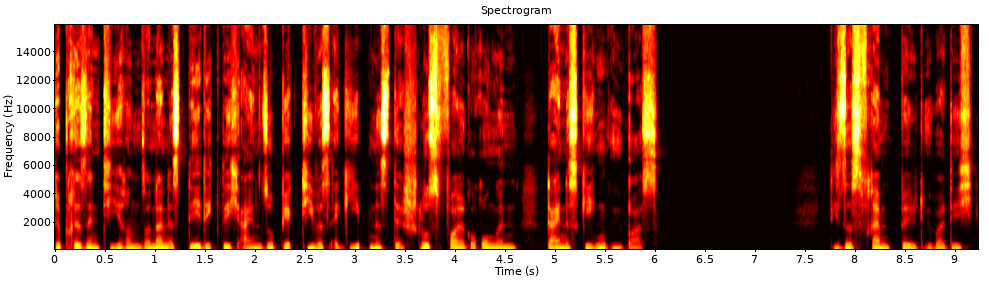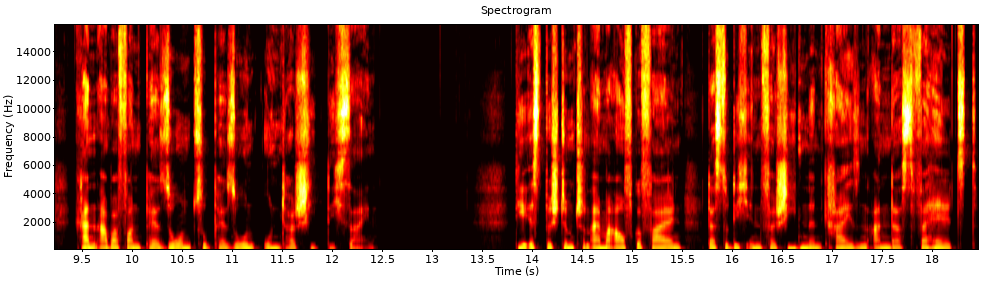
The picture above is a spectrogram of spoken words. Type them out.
repräsentieren, sondern ist lediglich ein subjektives Ergebnis der Schlussfolgerungen deines Gegenübers. Dieses Fremdbild über dich kann aber von Person zu Person unterschiedlich sein. Dir ist bestimmt schon einmal aufgefallen, dass du dich in verschiedenen Kreisen anders verhältst.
